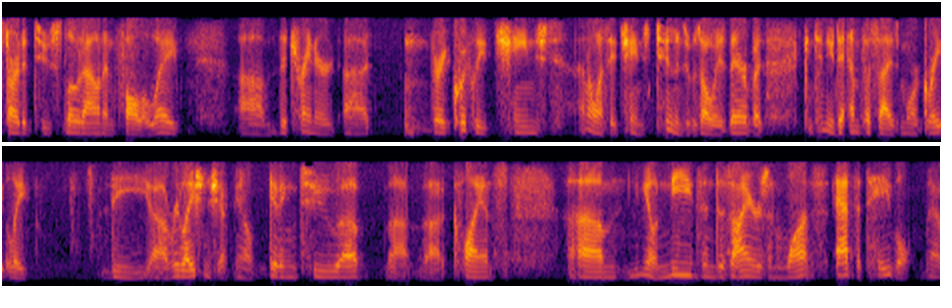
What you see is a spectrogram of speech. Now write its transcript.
started to slow down and fall away, um, the trainer uh, very quickly changed. I don't want to say changed tunes; it was always there, but continued to emphasize more greatly the uh, relationship. You know, getting to uh, uh, uh, clients um, you know needs and desires and wants at the table, uh,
